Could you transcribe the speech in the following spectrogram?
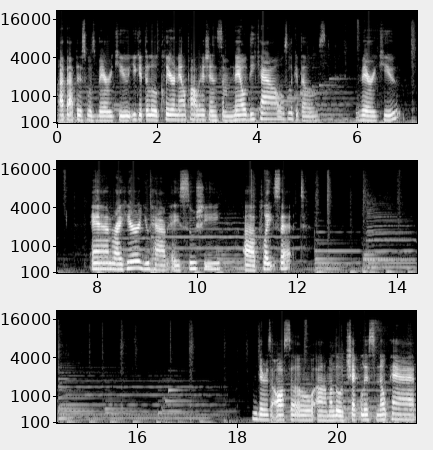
I thought this was very cute. You get the little clear nail polish and some nail decals. Look at those. Very cute. And right here you have a sushi uh, plate set. There's also um, a little checklist notepad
